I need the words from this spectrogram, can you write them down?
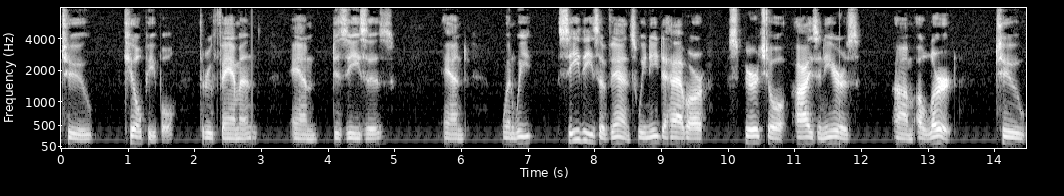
to kill people through famine and diseases and when we see these events we need to have our spiritual eyes and ears um, alert to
